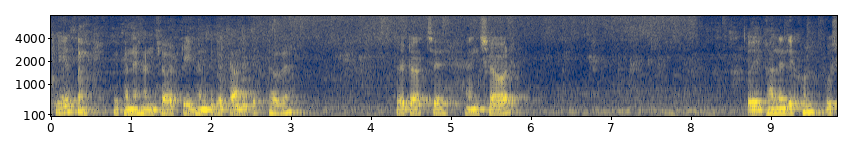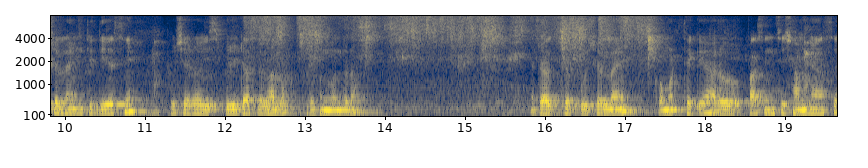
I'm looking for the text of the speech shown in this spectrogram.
ঠিক আছে? এখানে হ্যান্ড শাওয়ারটি এখান থেকে চালু করতে হবে। তো এটা হচ্ছে হ্যান্ড শাওয়ার। তো এখানে দেখুন, পুষের লাইনটি দিয়েছি। পুষেরও স্পিরিট আছে ভালো। দেখুন বন্ধুরা। এটা হচ্ছে পুষের লাইন। কোমর থেকে আরও পাঁচ ইঞ্চি সামনে আছে।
